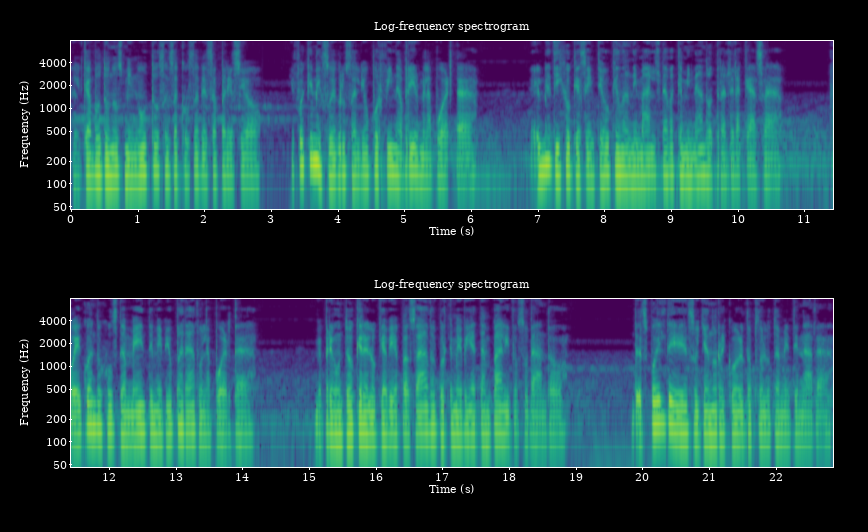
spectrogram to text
Al cabo de unos minutos esa cosa desapareció y fue que mi suegro salió por fin a abrirme la puerta. Él me dijo que sintió que un animal estaba caminando atrás de la casa. Fue cuando justamente me vio parado en la puerta. Me preguntó qué era lo que había pasado y por qué me veía tan pálido sudando. Después de eso ya no recuerdo absolutamente nada.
